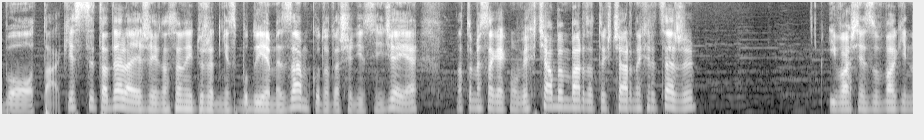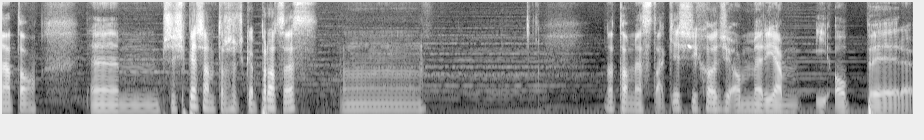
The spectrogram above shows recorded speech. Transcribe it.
bo tak, jest cytadela, jeżeli w następnej turze nie zbudujemy zamku, to też się nic nie dzieje, natomiast tak jak mówię, chciałbym bardzo tych czarnych rycerzy i właśnie z uwagi na to em, przyspieszam troszeczkę proces, mm, natomiast tak, jeśli chodzi o Miriam i o Pyrę,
